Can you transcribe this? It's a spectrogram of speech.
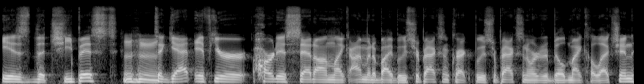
is the cheapest Mm-hmm. to get. If your heart is set on like I'm going to buy booster packs and crack booster packs in order to build my collection,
